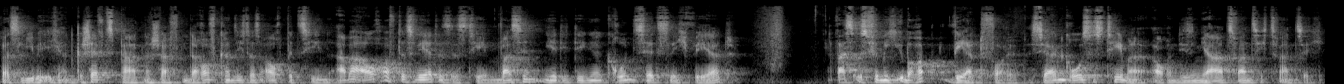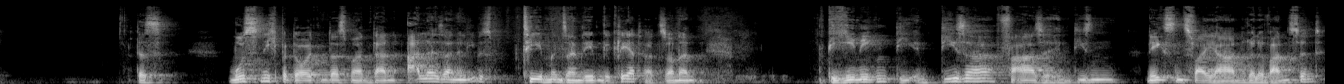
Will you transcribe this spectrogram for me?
was liebe ich an Geschäftspartnerschaften, darauf kann sich das auch beziehen. Aber auch auf das Wertesystem. Was sind mir die Dinge grundsätzlich wert? Was ist für mich überhaupt wertvoll? Das ist ja ein großes Thema, auch in diesem Jahr 2020. Das muss nicht bedeuten, dass man dann alle seine Liebesthemen in seinem Leben geklärt hat, sondern diejenigen, die in dieser Phase, in diesen nächsten zwei Jahren relevant sind,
